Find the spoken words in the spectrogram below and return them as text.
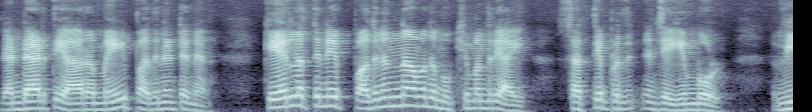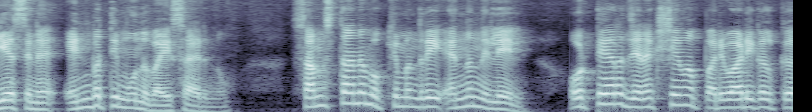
രണ്ടായിരത്തി ആറ് മെയ് പതിനെട്ടിന് കേരളത്തിന്റെ പതിനൊന്നാമത് മുഖ്യമന്ത്രിയായി സത്യപ്രതിജ്ഞ ചെയ്യുമ്പോൾ വി എസിന് എൺപത്തിമൂന്ന് വയസ്സായിരുന്നു. സംസ്ഥാന മുഖ്യമന്ത്രി എന്ന നിലയിൽ ഒട്ടേറെ ജനക്ഷേമ പരിപാടികൾക്ക്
